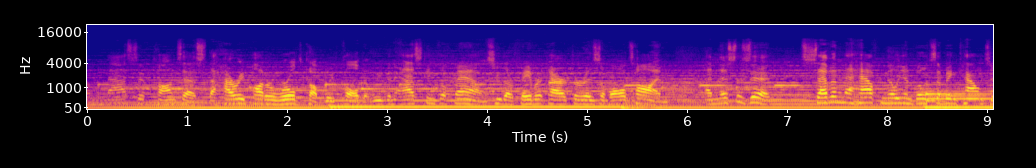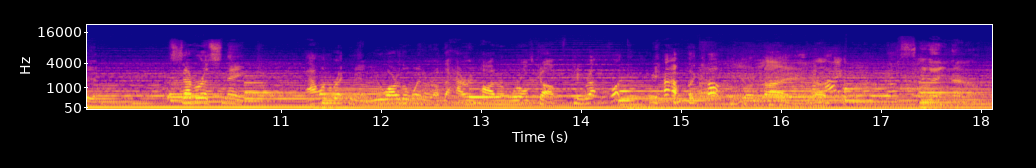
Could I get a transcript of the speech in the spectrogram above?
A massive contest, the Harry Potter World Cup, we've called it. We've been asking the fans who their favorite character is of all time. And this is it. Seven and a half million votes have been counted. Severus Snape, Alan Rickman, you are the winner of the Harry Potter World Cup. Congra- Look, we have the cup. You're lying. aren't you? You're singing now.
